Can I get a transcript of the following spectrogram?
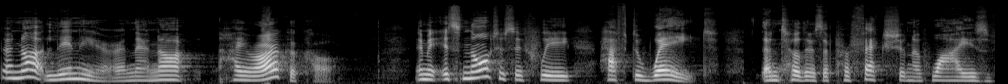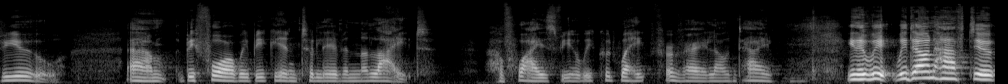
they're not linear and they're not hierarchical. I mean, it's not as if we have to wait until there's a perfection of wise view um, before we begin to live in the light of wise view. We could wait for a very long time. You know, we, we don't have to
